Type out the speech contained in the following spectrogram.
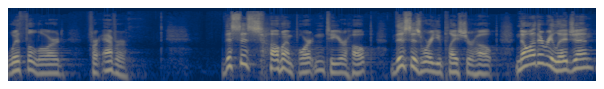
with the Lord forever. This is so important to your hope. This is where you place your hope. No other religion,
